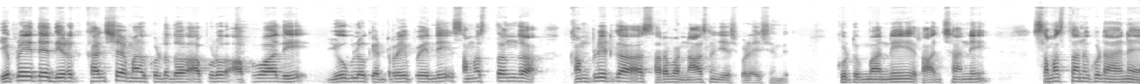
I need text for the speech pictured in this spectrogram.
ఎప్పుడైతే దీని యొక్క కంచె మనకు ఉండదో అప్పుడు అపవాది యూబ్లోకి ఎంటర్ అయిపోయింది. సమస్తంగా కంప్లీట్గా సర్వనాశనం చేసి పడేసింది. కుటుంబాన్ని రాజ్యాన్ని సమస్తాన్ని కూడా ఆయనే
